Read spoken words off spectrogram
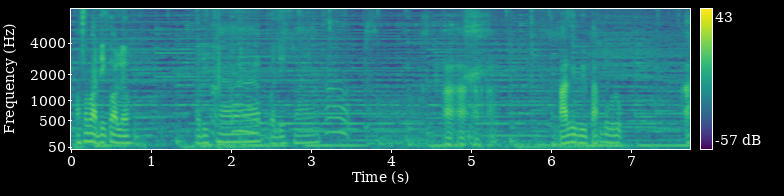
เอาสวัสดีก่อนเร็วสวัสดีครับสวัสดีครับอ่าอ่าอ่าอ่าป้ารีวิวแป๊บนึงลูกอะ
